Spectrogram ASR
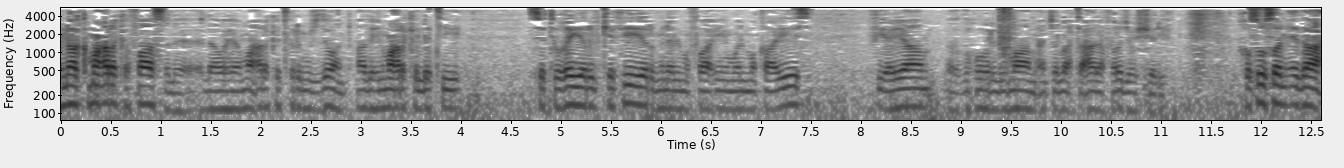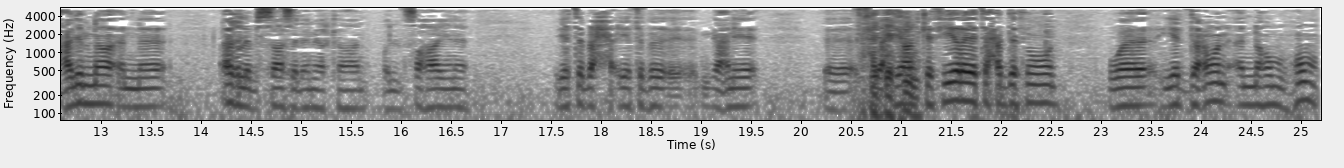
هناك معركة فاصلة ألا وهي معركة هرمجدون. هذه المعركة التي ستغير الكثير من المفاهيم والمقاييس في أيام ظهور الإمام عجل الله تعالى فرجه الشريف. خصوصا إذا علمنا أن أغلب الساسة الأمريكان والصهاينة يتبح يتب يعني آه، في أحيان كثيرة يتحدثون ويدعون أنهم هم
